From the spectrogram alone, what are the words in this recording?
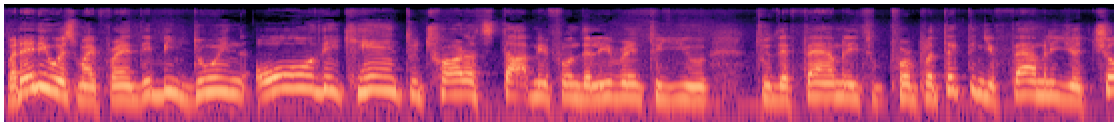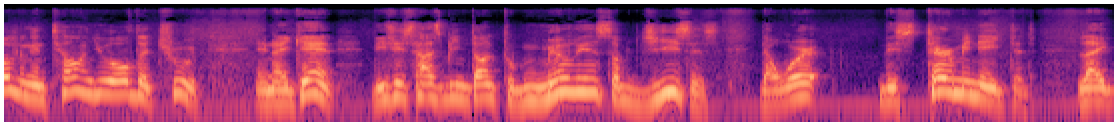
But anyways, my friend, they've been doing all they can to try to stop me from delivering to you, to the family, to, for protecting your family, your children, and telling you all the truth. And again, this is, has been done to millions of Jesus that were exterminated like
